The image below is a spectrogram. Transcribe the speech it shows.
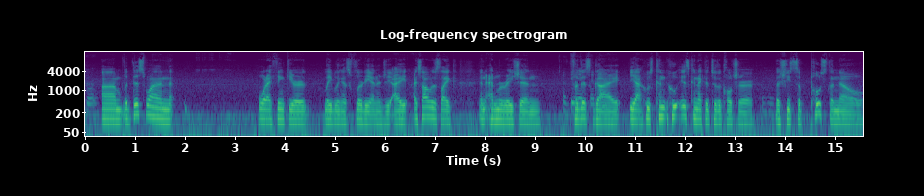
Sure. Um, but this one, what I think you're labeling as flirty energy, I I saw was like an admiration for this accepted. guy, yeah, who's con- who is connected to the culture Mhm. that she's supposed to know,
